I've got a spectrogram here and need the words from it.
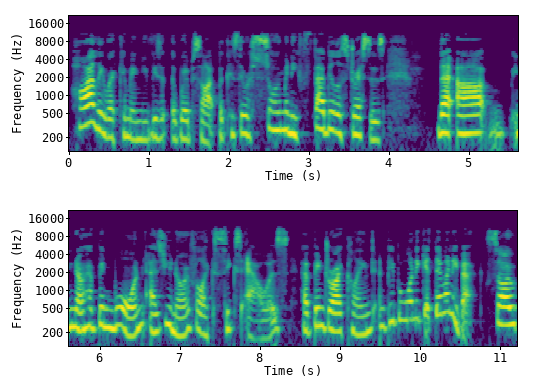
highly recommend you visit the website because there are so many fabulous dresses that are, you know, have been worn, as you know, for like six hours, have been dry cleaned, and people want to get their money back. So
